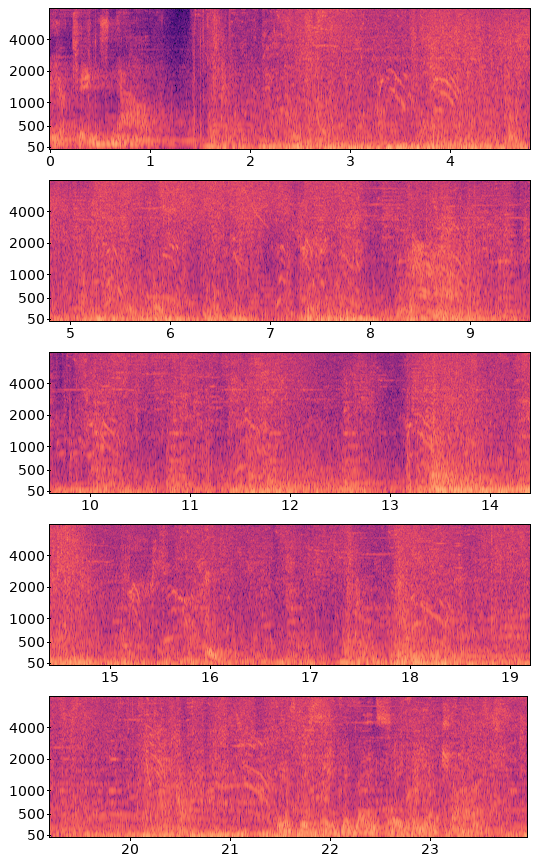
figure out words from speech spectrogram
are your kings now? Is the sacred land safe in your charge?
